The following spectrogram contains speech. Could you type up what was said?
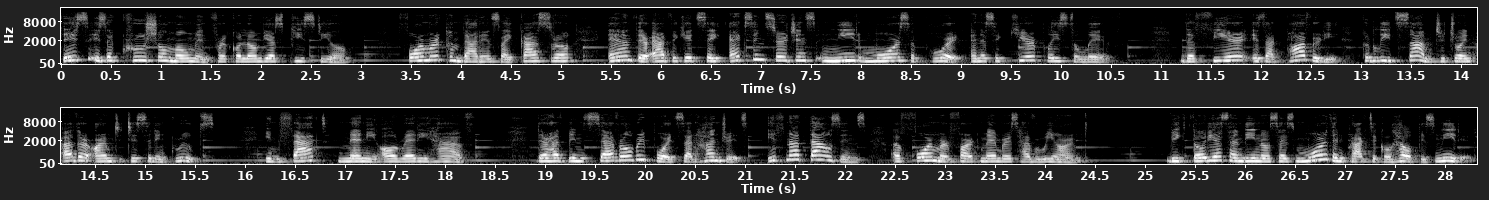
This is a crucial moment for Colombia's peace deal. Former combatants like Castro and their advocates say ex insurgents need more support and a secure place to live. The fear is that poverty could lead some to join other armed dissident groups. In fact, many already have. There have been several reports that hundreds, if not thousands, of former FARC members have rearmed. Victoria Sandino says more than practical help is needed.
